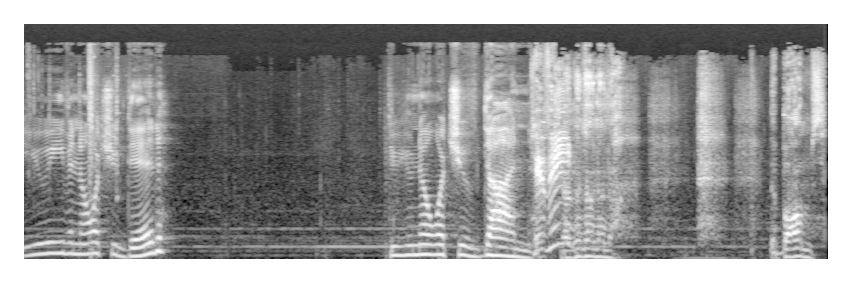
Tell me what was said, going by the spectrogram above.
Do you even know what you did? Do you know what you've done? No, no, no, no, no. The bombs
